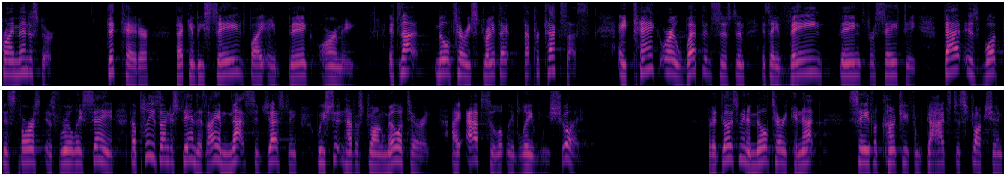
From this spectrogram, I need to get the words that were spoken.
prime minister, dictator that can be saved by a big army. It's not military strength that, that protects us. A tank or a weapon system is a vain thing for safety. That is what this verse is really saying. Now, please understand this. I am not suggesting we shouldn't have a strong military. I absolutely believe we should. But it does mean a military cannot save a country from God's destruction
